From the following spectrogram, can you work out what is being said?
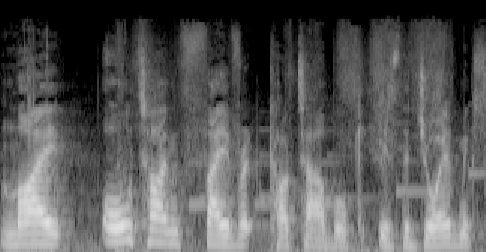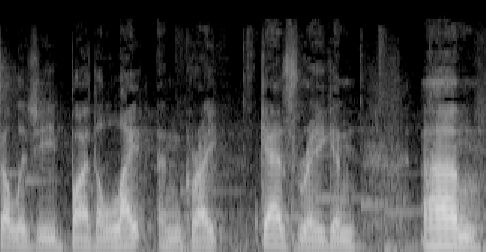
my all-time favorite cocktail book is The Joy of Mixology by the late and great Gaz Regan. Um,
